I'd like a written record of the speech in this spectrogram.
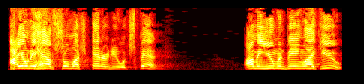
I only have so much energy to expend. I'm a human being like you.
